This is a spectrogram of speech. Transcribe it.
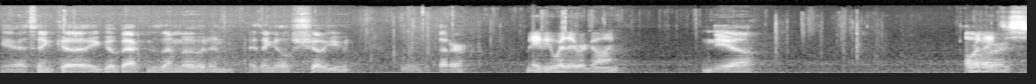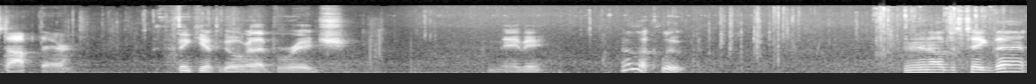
Yeah, I think uh, you go back into that mode, and I think it'll show you a little bit better. Maybe where they were going, Yeah. or they just stopped there. I think you have to go over that bridge. Maybe. Oh, look, loot. And I'll just take that.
